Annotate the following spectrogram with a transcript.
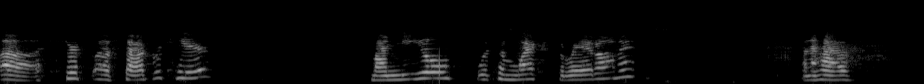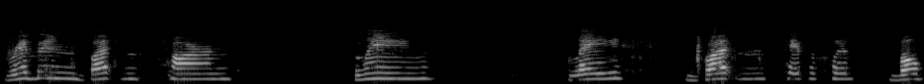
uh, strip of fabric here, my needle with some wax thread on it, and I have ribbon, buttons, charms, bling, lace, buttons, paper clips, bow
